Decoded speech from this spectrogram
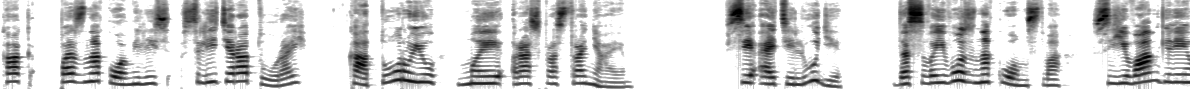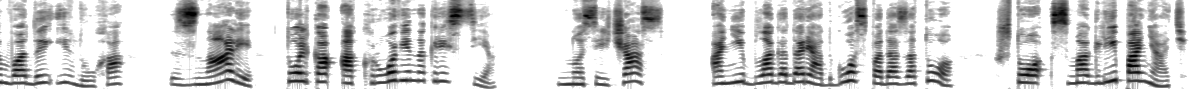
как познакомились с литературой, которую мы распространяем. Все эти люди до своего знакомства с Евангелием воды и духа знали только о крови на кресте, но сейчас они благодарят Господа за то, что смогли понять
